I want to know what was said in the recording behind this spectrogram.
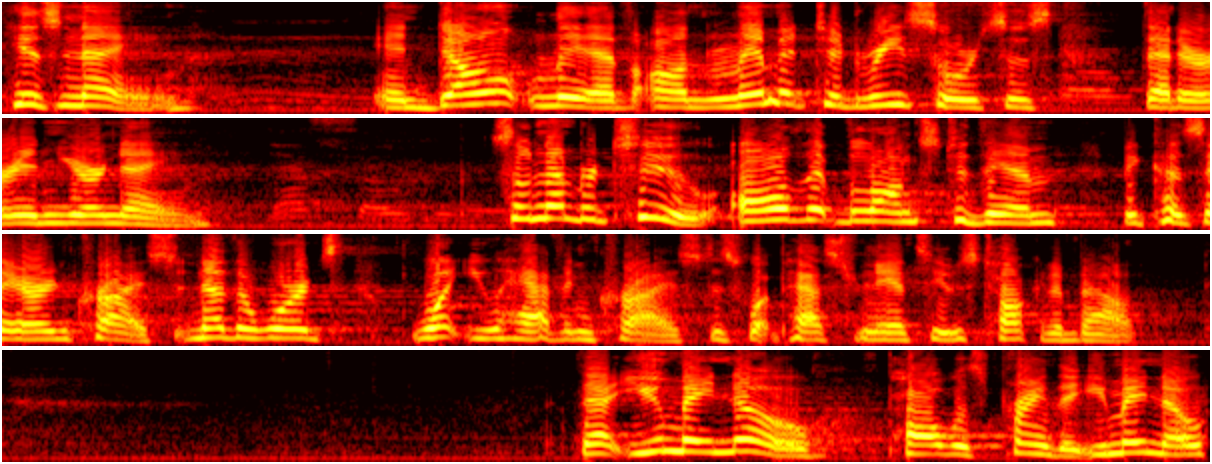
His name, and don't live on limited resources that are in your name. So, number two, all that belongs to them because they are in Christ. In other words, what you have in Christ is what Pastor Nancy was talking about. That you may know, Paul was praying that you may know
